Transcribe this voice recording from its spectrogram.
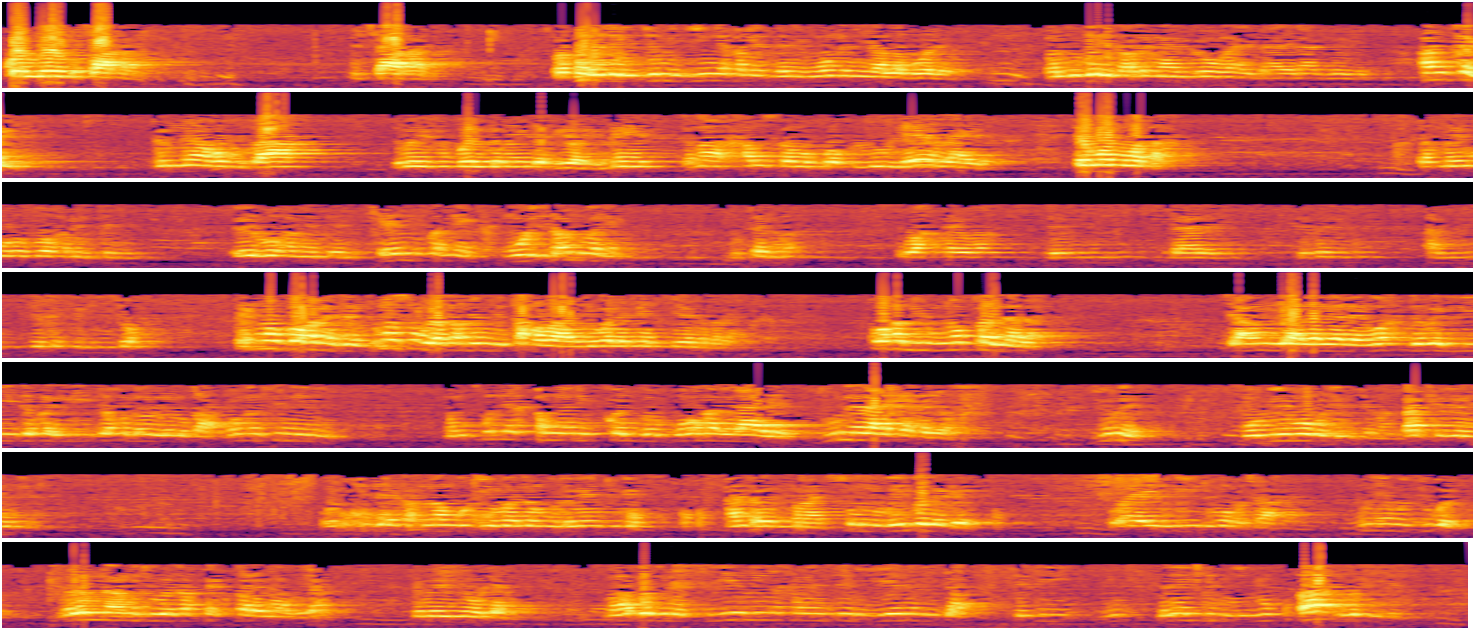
kon loolu du caaxaan du caaxaan ba pare tamit jëmm ji nga xamante ne moom la ñu yàlla boole man ñu bëri sax dañ naan gëw ay daay laaj yooyu en kay gëm naa ko bu baax damay football damay def yooyu mais damaa xam sama bopp lu leer laay def te moom moo tax daf may woo boo xamante ni heure boo xamante ni kenn du fa nekk moo di sax du fa nekk mu teg ma wax ay wax def ni daale ni dafa ni am ni yëkkati ni jox teg ma boo xamante ni du ma soxla sax dem di taxawaay yi wala nekk ci yenn bara koo xam ni noppal na la jaamu yàlla la lay wax dafa lii dafa lii jox loolu lu baax ba man fi ne nii man ku ne xam nga ni koñ ba boo ma laalee junne laay fexe yow junne moom mii moo ko tim ci man bàcc leen ci boo gisee sax nangu kii ma nangu da ngay jóge entraînement sonn bay bëgg a dee waaye lii du ma ko caaxaan bu nee ma jubal wala mu naa ma jubal sax fekk pare naa bu yàgg damay ñëw dem maa bëgg ne ci yéen ñi nga xamante ni yéen a ngi jàpp te di ñu da ngay gis ni ñu baax la fi gis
